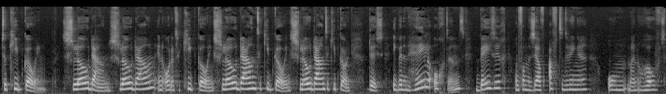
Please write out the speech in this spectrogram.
to keep going. Slow down, slow down in order to keep going. Slow down to keep going. Slow down to keep going. Dus ik ben een hele ochtend bezig om van mezelf af te dwingen om mijn hoofd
